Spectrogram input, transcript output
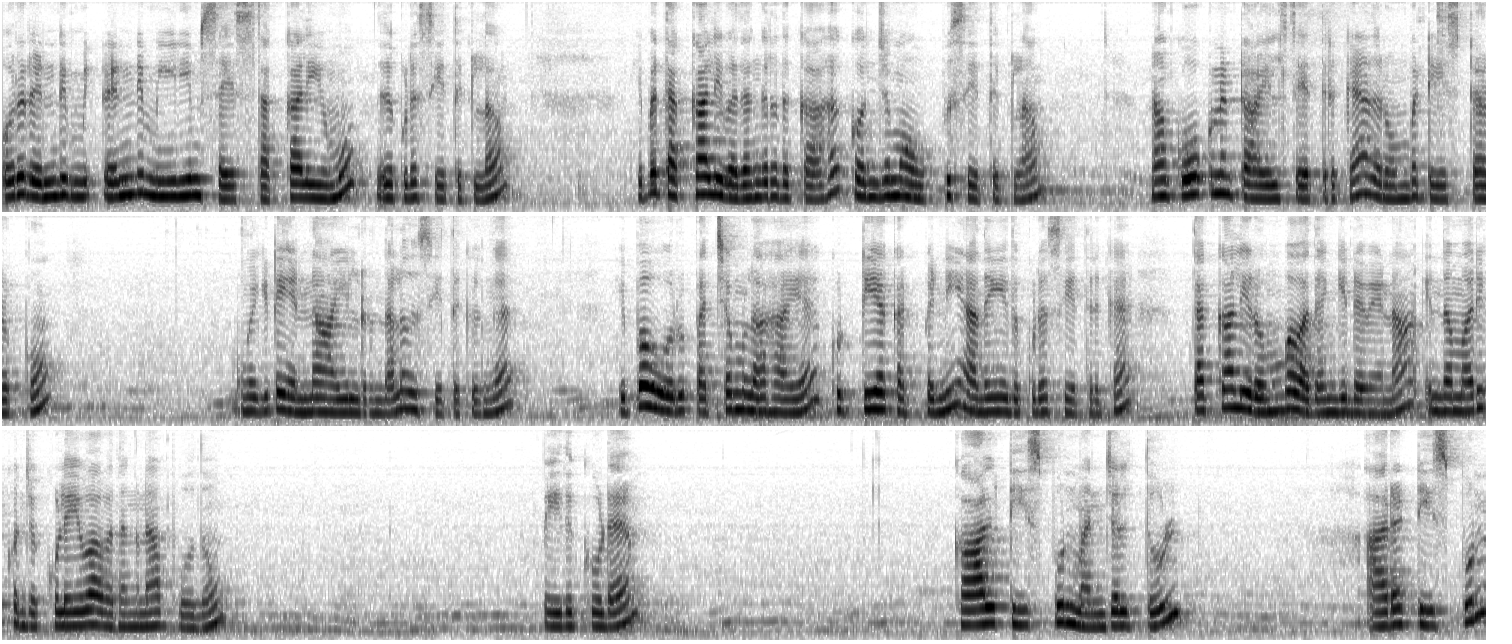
ஒரு ரெண்டு மீ ரெண்டு மீடியம் சைஸ் தக்காளியும் இது கூட சேர்த்துக்கலாம். இப்போ தக்காளி வதங்குறதுக்காக கொஞ்சமாக உப்பு சேர்த்துக்கலாம். நான் கோகோனட் ஆயில் சேர்த்துருக்கேன் அது ரொம்ப டேஸ்ட்டாக இருக்கும். உங்கள்கிட்ட என்ன ஆயில் இருந்தாலும் அதை சேர்த்துக்குங்க. இப்போ ஒரு பச்சை மிளகாயை குட்டியாக கட் பண்ணி அதையும் இது கூட சேர்த்துருக்கேன். தக்காளி ரொம்ப வதங்கிட வேணாம். இந்த மாதிரி கொஞ்சம் குலைவாக வதங்கினா போதும். இப்போ இது கூட கால் டீஸ்பூன் மஞ்சள் தூள் அரை டீஸ்பூன்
